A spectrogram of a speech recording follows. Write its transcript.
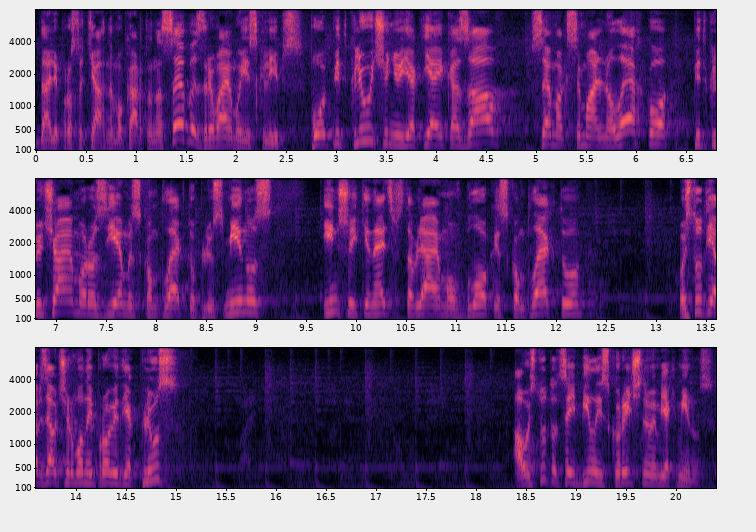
Далі просто тягнемо карту на себе, зриваємо її з кліпс. По підключенню, як я і казав, все максимально легко. Підключаємо роз'єми з комплекту плюс-мінус. Інший кінець вставляємо в блок із комплекту. Ось тут я взяв червоний провід як плюс. А ось тут оцей білий з коричневим як мінус.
